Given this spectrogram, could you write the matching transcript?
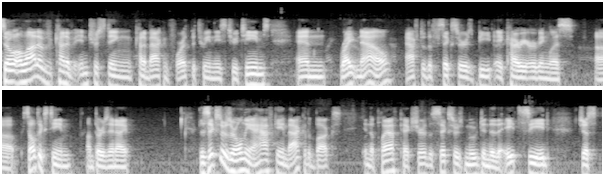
so a lot of kind of interesting kind of back and forth between these two teams. And right now, after the Sixers beat a Kyrie Irvingless uh, Celtics team on Thursday night, the Sixers are only a half game back of the Bucks in the playoff picture. The Sixers moved into the eighth seed, just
